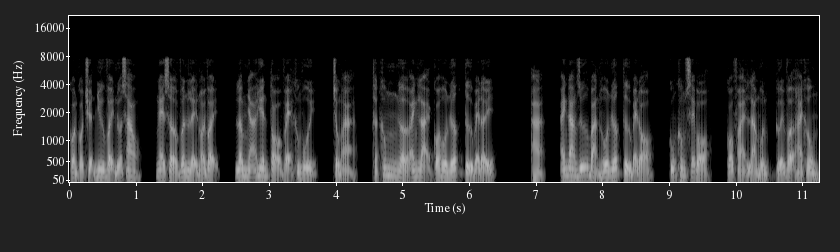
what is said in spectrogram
còn có chuyện như vậy nữa sao? Nghe sở vân lệ nói vậy, lâm nhã hiên tỏ vẻ không vui. Chồng à thật không ngờ anh lại có hôn ước từ bé đấy. À anh đang giữ bản hôn ước từ bé đó, cũng không xé bỏ có phải là muốn cưới vợ hay không?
